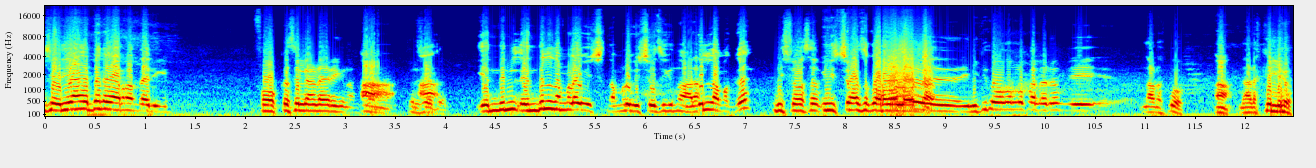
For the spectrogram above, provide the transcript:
ശരിയാകത്തിന്റെ കാരണം എന്തായിരിക്കും? ഫോക്കസ് ഇല്ലാണ്ടായിരിക്കണം. ആ, തീർച്ചയായിട്ടും. എന്തിൽ എന്തിൽ നമ്മളെ നമ്മൾ വിശ്വസിക്കുന്നു? അതിൽ നമുക്ക് വിശ്വാസം. വിശ്വാസ കുറവുള്ള എനിക്ക് തോന്നുന്നു പലരും ഈ നടക്കുവോ? ആ. നടക്കില്ലയോ.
